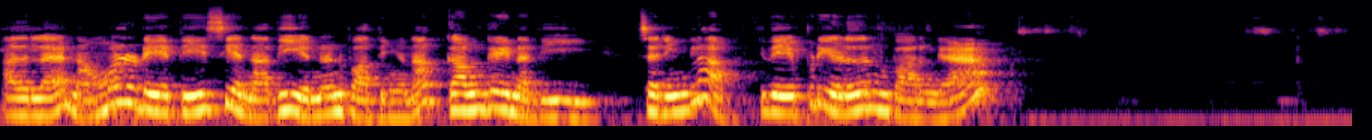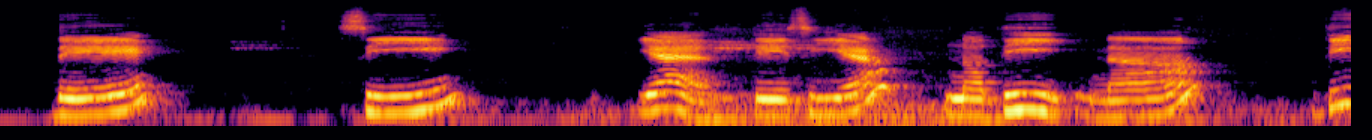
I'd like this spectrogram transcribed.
அதில் நம்மளுடைய தேசிய நதி என்னன்னு பார்த்தீங்கன்னா கங்கை நதி. சரிங்களா? இதை எப்படி எழுதணும் பாருங்க. தே சி ய தேசிய நதி ந தி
